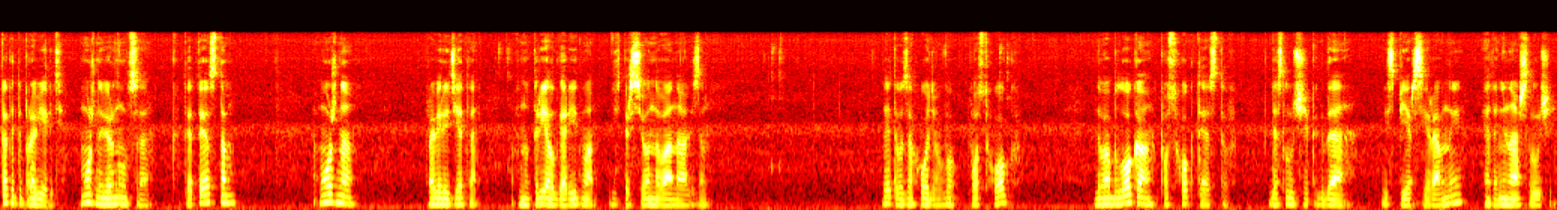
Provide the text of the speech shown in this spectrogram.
Как это проверить? Можно вернуться к Т-тестам, а можно проверить это внутри алгоритма дисперсионного анализа. Для этого заходим в post-hoc Два блока post-hoc тестов. Для случая, когда дисперсии равны, это не наш случай.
